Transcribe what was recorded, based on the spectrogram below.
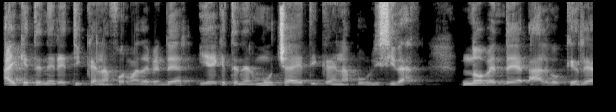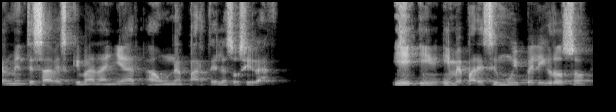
Hay que tener ética en la forma de vender y hay que tener mucha ética en la publicidad. No vender algo que realmente sabes que va a dañar a una parte de la sociedad. Y, me parece muy peligroso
